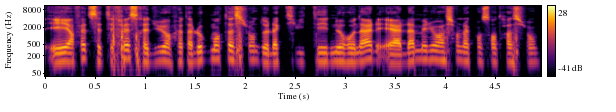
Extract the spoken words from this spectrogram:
Et en fait, cet effet serait dû en fait à l'augmentation de l'activité neuronale et à l'amélioration de la concentration.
